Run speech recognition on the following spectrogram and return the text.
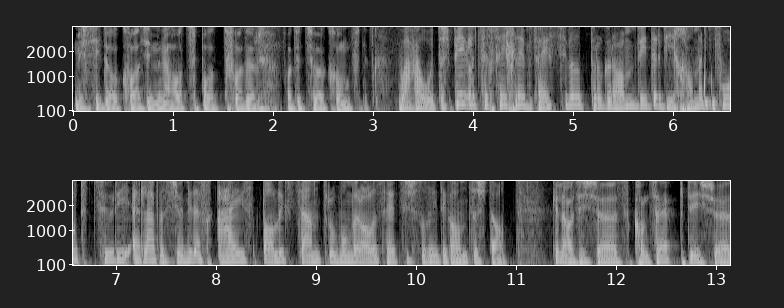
wir sind hier quasi in einem Hotspot von der, von der Zukunft. Wow, das spiegelt sich sicher im Festivalprogramm wieder. Wie kann man Food Zürich erleben? Es ist ja nicht einfach ein Ballungszentrum, wo man alles hat, es ist so in der ganzen Stadt. Genau, es ist, äh, das Konzept ist äh,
